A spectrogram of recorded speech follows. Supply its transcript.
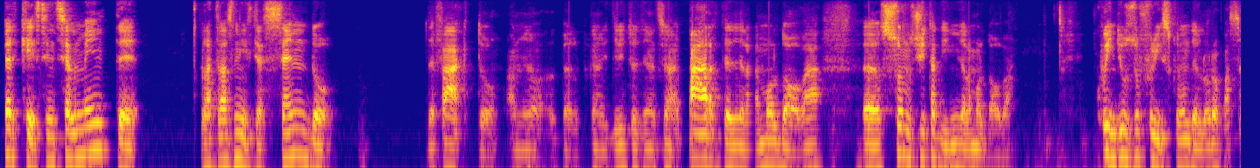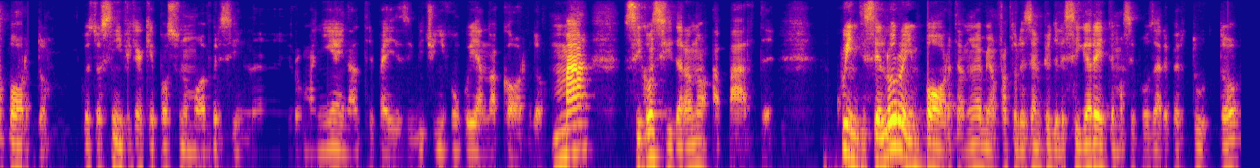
Perché essenzialmente la Transnistria, essendo de facto, almeno per il diritto internazionale, parte della Moldova, eh, sono cittadini della Moldova. Quindi usufruiscono del loro passaporto. Questo significa che possono muoversi in Romania e in altri paesi vicini con cui hanno accordo, ma si considerano a parte. Quindi se loro importano, noi abbiamo fatto l'esempio delle sigarette, ma si può usare per tutto,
